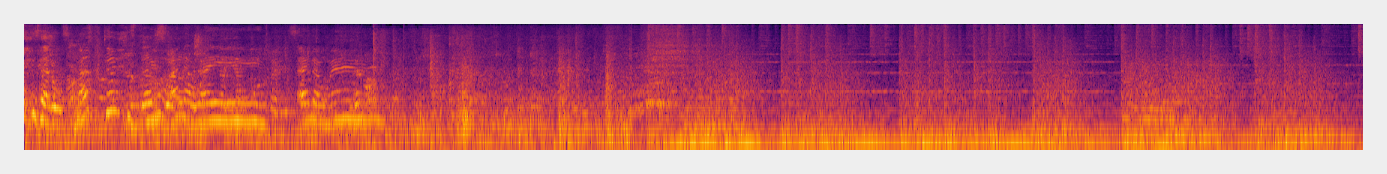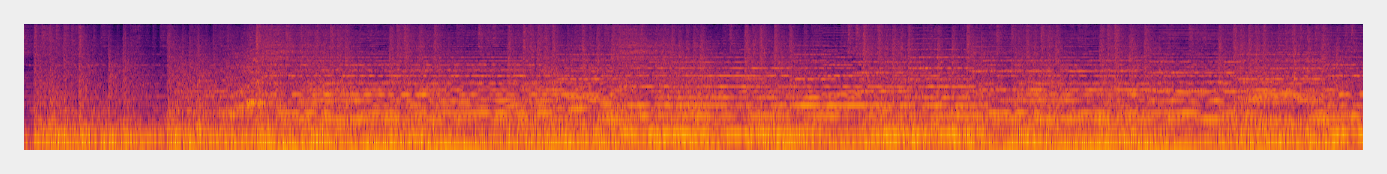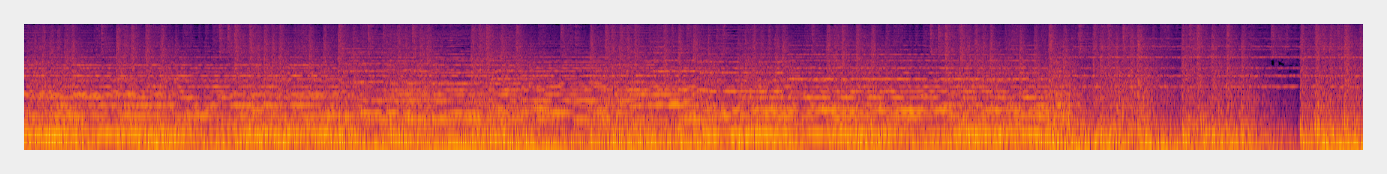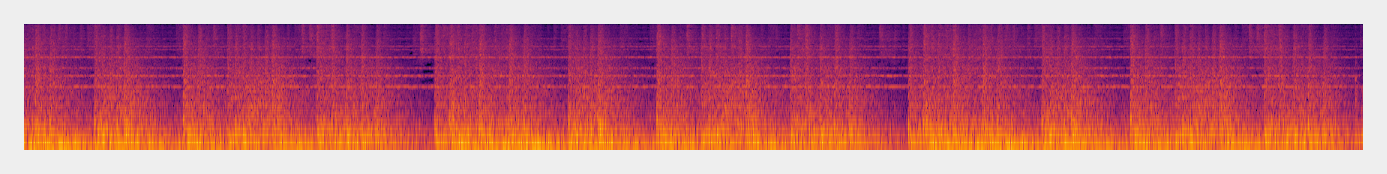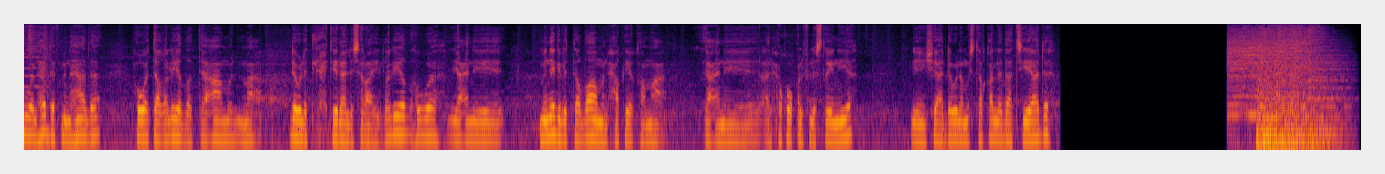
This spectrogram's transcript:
تحذروا ما تحذروا أنا وين؟ أنا وين؟ هو الهدف من هذا هو تغليظ التعامل مع دولة الاحتلال الإسرائيلي. غليظ هو يعني من أجل التضامن حقيقة مع يعني الحقوق الفلسطينية لإنشاء دولة مستقلة ذات سيادة.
